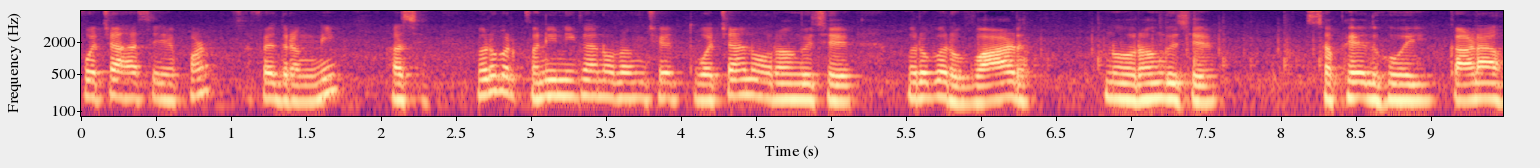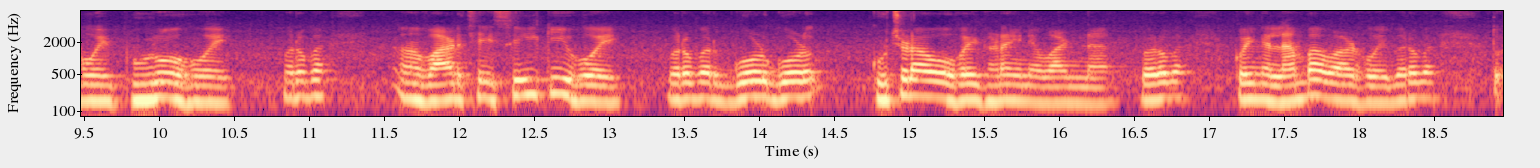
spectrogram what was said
ત્વચા હશે એ પણ સફેદ રંગની હશે. બરાબર? કનિનિકાનો રંગ છે, ત્વચાનો રંગ છે, બરાબર? વાળનો રંગ છે. સફેદ હોય, કાળા હોય, ભૂરો હોય, બરાબર? વાળ છે એ સિલ્કી હોય, બરાબર? ગોળ ગોળ ગૂંચડાઓ હોય ઘણાઈને વાળના, બરાબર? કોઈને લાંબા વાળ હોય, બરાબર? તો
